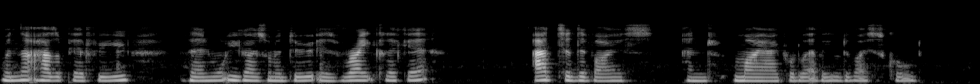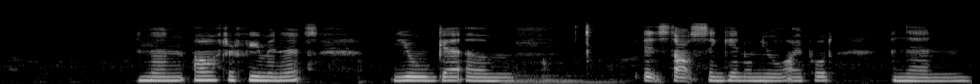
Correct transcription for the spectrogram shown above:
When that has appeared for you, then what you guys want to do is right click it add to device and my iPod, whatever your device is called. And then after a few minutes, you'll get um, it starts syncing on your iPod, and then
